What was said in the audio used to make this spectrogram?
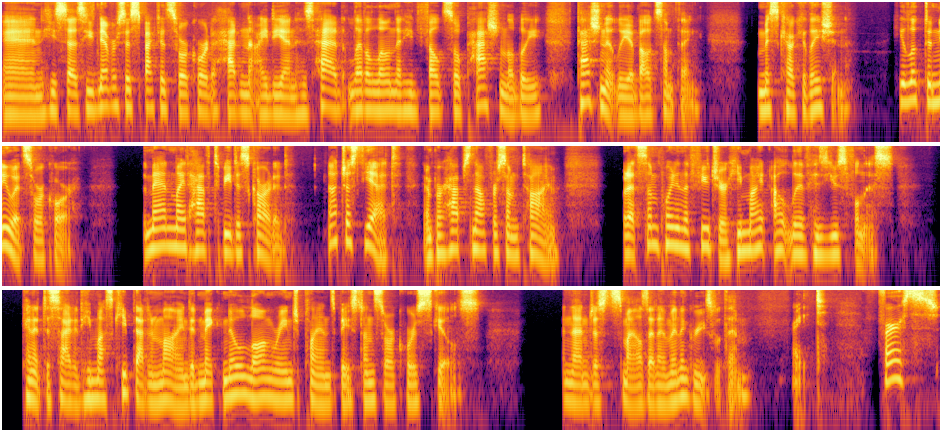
And he says he never suspected Sorkor had an idea in his head, let alone that he'd felt so passionately, passionately about something. Miscalculation. He looked anew at Sorkor. The man might have to be discarded. Not just yet, and perhaps not for some time, but at some point in the future he might outlive his usefulness. Kennit decided he must keep that in mind and make no long range plans based on Sorkor's skills. And then just smiles at him and agrees with him. Right. First,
